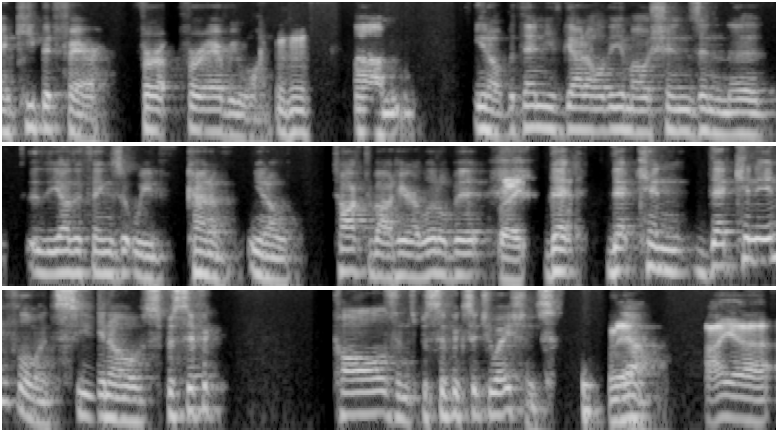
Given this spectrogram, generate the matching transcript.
and keep it fair for for everyone. Mm-hmm. Um, you know, but then you've got all the emotions and the the other things that we've kind of you know talked about here a little bit right that that can that can influence you know specific calls and specific situations yeah, yeah. I uh,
